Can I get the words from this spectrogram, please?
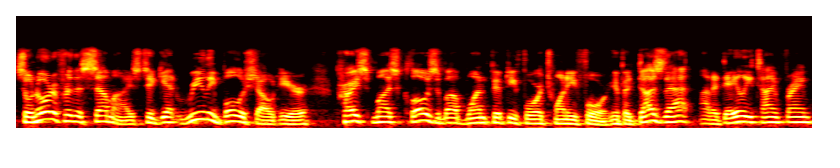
So in order for the semis to get really bullish out here, price must close above 154.24. If it does that on a daily time frame,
